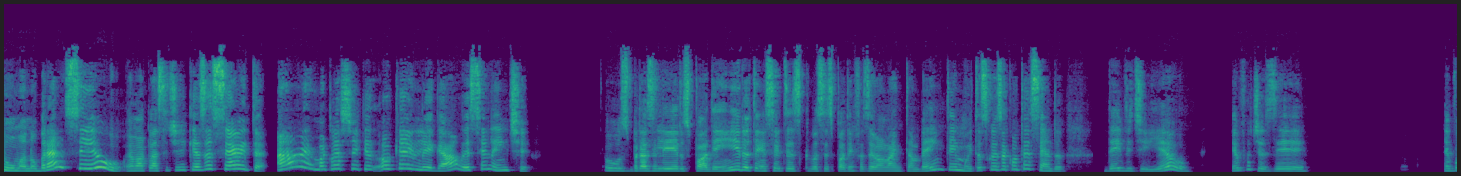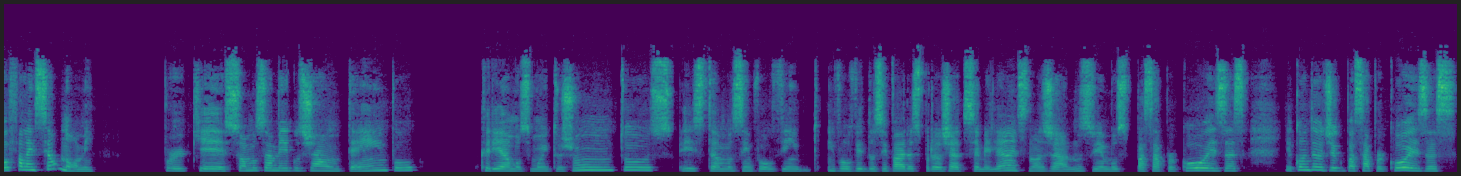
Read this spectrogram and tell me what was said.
uma no Brasil. É uma classe de riqueza certa. Ah, é uma classe de riqueza. Ok, legal, excelente. Os brasileiros podem ir, eu tenho certeza que vocês podem fazer online também. Tem muitas coisas acontecendo. David e eu, eu vou dizer, eu vou falar em seu nome, porque somos amigos já há um tempo. Criamos muito juntos, estamos envolvidos em vários projetos semelhantes, nós já nos vimos passar por coisas. E quando eu digo passar por coisas,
